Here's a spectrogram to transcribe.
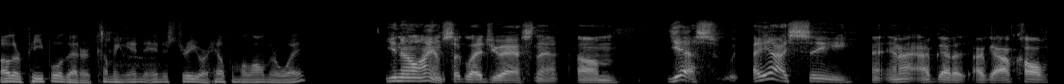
other people that are coming in the industry or help them along their way? You know, I am so glad you asked that. Um, yes, AIC, and I, have got a, I've got, I'll call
